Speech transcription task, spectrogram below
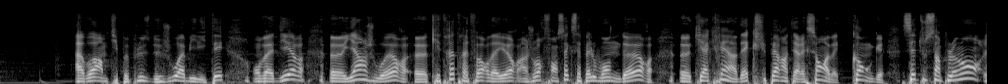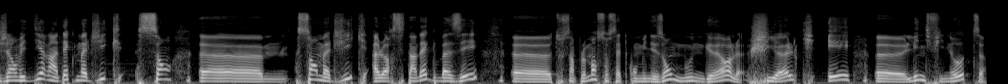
avoir un petit peu plus de jouabilité, on va dire. Euh, il y a un joueur euh, qui est très très fort d'ailleurs, un joueur français qui s'appelle Wonder, euh, qui a créé un deck super intéressant avec Kang. C'est tout simplement, j'ai envie de dire, un deck Magic sans, sans Magic. Alors c'est un deck basé tout simplement sur cette combinaison Moon Girl, She-Hulk et l'Infinote.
